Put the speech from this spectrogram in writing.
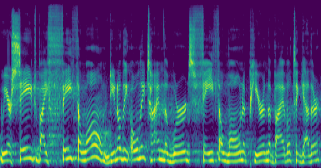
we are saved by faith alone. Do you know the only time the words faith alone appear in the Bible together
